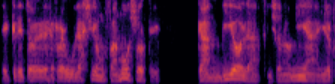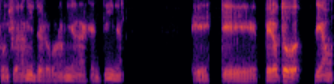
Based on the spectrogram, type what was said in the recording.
decreto de desregulación famoso que cambió la fisonomía y el funcionamiento de la economía en Argentina. Este, pero todo, digamos,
